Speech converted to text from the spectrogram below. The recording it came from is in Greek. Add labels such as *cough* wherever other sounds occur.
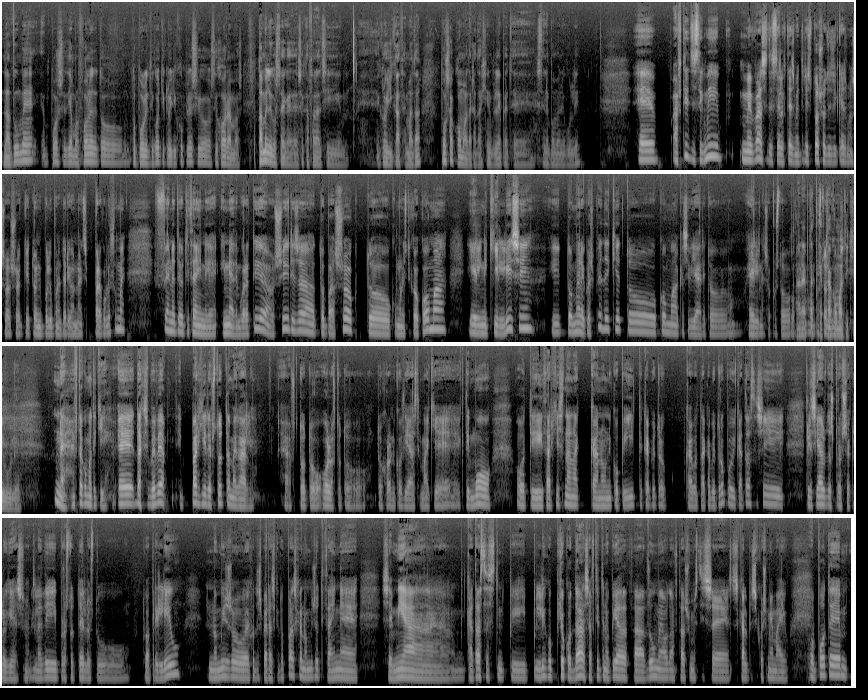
να δούμε πώς διαμορφώνεται το, το πολιτικό και εκλογικό πλαίσιο στη χώρα μας. Πάμε λίγο σε, σε καθαρά έτσι, εκλογικά θέματα. Πόσα κόμματα καταρχήν βλέπετε στην επόμενη Βουλή; Ε, αυτή τη στιγμή με βάση τις τελευταίες μετρήσεις τόσο τις δικές μας όσο και των υπολείπων εταιριών έτσι, που παρακολουθούμε φαίνεται ότι θα είναι η Νέα Δημοκρατία, ο ΣΥΡΙΖΑ, το ΠΑΣΟΚ, το Κομμουνιστικό Κόμμα, η Ελληνική Λύση, το ΜΕΡΑ25 και το κόμμα Κασιδιάρη, το Έλληνες όπως το Άρα επτακομματική βουλή. Ναι, επτακομματική. Ε, εντάξει, βέβαια υπάρχει ρευστότητα μεγάλη αυτό το, όλο αυτό το, το χρονικό διάστημα και εκτιμώ ότι θα αρχίσει να ανακανονικοποιείται κάποιο τρόπο, κατά κάποιο τρόπο η κατάσταση πλησιάζοντας προς τις εκλογές. Δηλαδή προς το τέλος του, του Απριλίου νομίζω έχοντας περάσει και το Πάσχα νομίζω ότι θα είναι σε μια κατάσταση λίγο πιο κοντά σε αυτή την οποία θα δούμε όταν φτάσουμε στις, ε, στις κάλπες 21 Μαΐου. Οπότε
